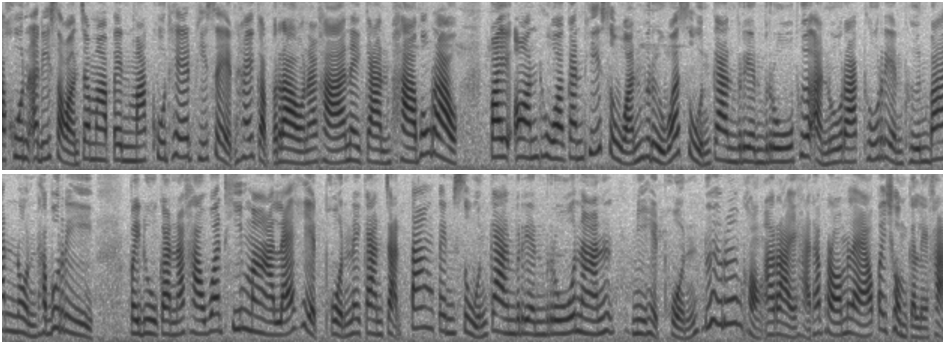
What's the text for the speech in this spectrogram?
ค่ะคุณอดิศรจะมาเป็นมัคคุเทศก์พิเศษให้กับเรานะคะ ในการพาพวกเราไปออนทัวร์กันที่สวนหรือว่าศูนย์การเรียนรู้เพื่ออนุรักษ์ทุเรียนพื้นบ้านนนทบุรี ไปดูกันนะคะว่าที่มาและเหตุผลในการจัดตั้งเป็นศูนย์การเรียนรู้นั้น มีเหตุผลด้วยเรื่องของอะไรค่ะถ้าพร้อมแล้วไปชมกันเลยค่ะ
